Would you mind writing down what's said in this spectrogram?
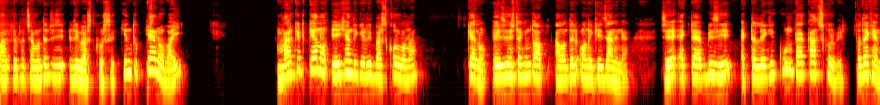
মার্কেট হচ্ছে আমাদের রিভার্স করছে। কিন্তু কেন ভাই? মার্কেট কেন এইখান থেকে রিভার্স করল না? কেন? এই জিনিসটা কিন্তু আমাদের অনেকেই জানি না। যে একটা এফবিজি একটা লেগে কোনটা কাজ করবে? তো দেখেন,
